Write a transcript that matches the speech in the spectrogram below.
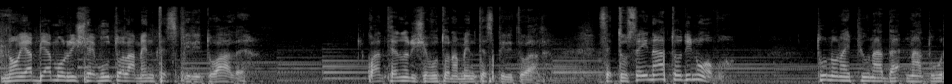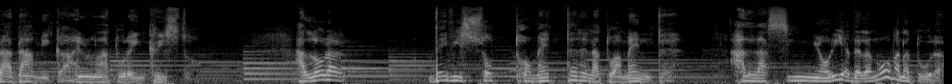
Noi abbiamo ricevuto la mente spirituale. Quanti hanno ricevuto una mente spirituale? Se tu sei nato di nuovo, tu non hai più una natura adamica, hai una natura in Cristo. Allora devi sottomettere la tua mente alla signoria della nuova natura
